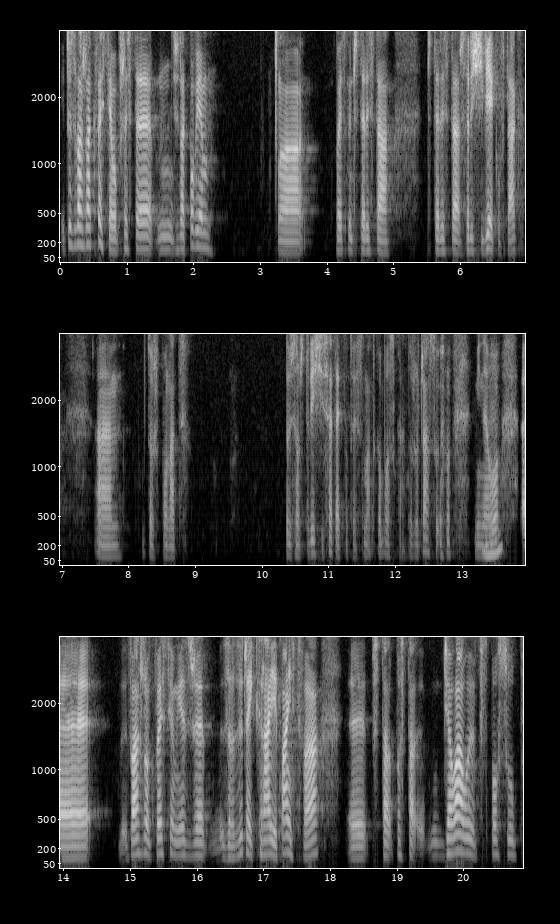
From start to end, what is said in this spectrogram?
I to jest ważna kwestia, bo przez te, mm, że tak powiem, powiedzmy 400, 440 wieków, tak? To już ponad są 40 setek, no to jest Matko Boska, dużo czasu minęło. Mm. ważną kwestią jest, że zazwyczaj kraje państwa działały w sposób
